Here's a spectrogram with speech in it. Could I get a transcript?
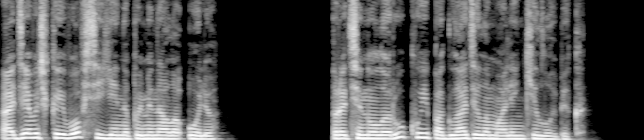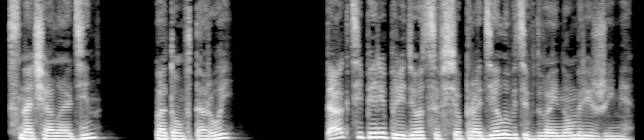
А девочка и вовсе ей напоминала Олю. Протянула руку и погладила маленький лобик. Сначала один, потом второй. Так теперь и придется все проделывать в двойном режиме.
